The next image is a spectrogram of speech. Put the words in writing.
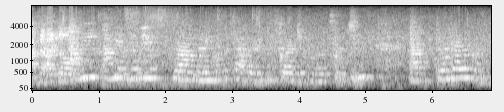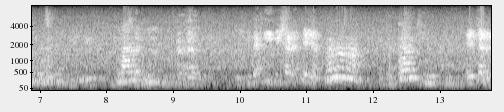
আপনি হয়তো আমি আমি আপনাকে মানে কথাটা আবার রিপিট করার জন্য অনুরোধ করছি। পোর্টালের কথা বলছিলেন এটা কি বিষয় রেখে যান না না না। কয়টি এখানে এখানে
